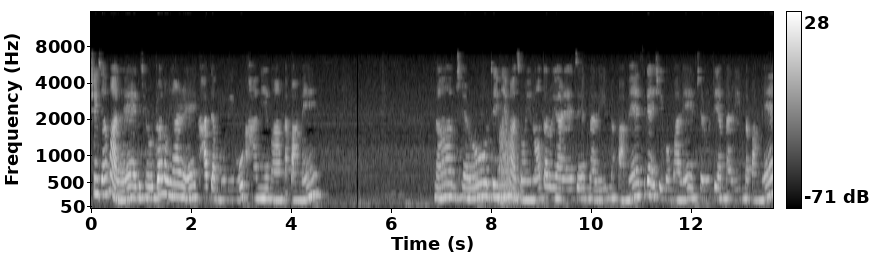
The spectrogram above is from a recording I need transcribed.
ရှေ့ချမ်းမှာလည်းဒီကျတို့တွက်လို့ရတဲ့ခါတက်မှုလေးကိုခါမြင့်မှာမှတ်ပါမယ် နောက်ချေရိုတင်မြင့်မှာဆိုရင်တော့တက်လို့ရတဲ့တဲမှတ်လေးမှတ်ပါမယ်စကက်အရှိပေါ်မှာလည်းချေရိုတရမှတ်လေးမှတ်ပါမယ်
